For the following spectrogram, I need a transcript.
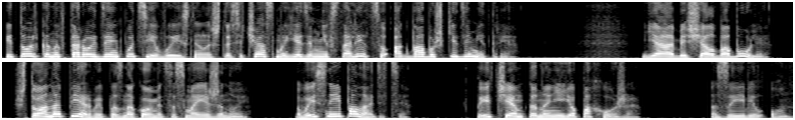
И только на второй день пути выяснилось, что сейчас мы едем не в столицу, а к бабушке Дмитрия. Я обещал бабуле, что она первой познакомится с моей женой. Вы с ней поладите. Ты чем-то на нее похожа», — заявил он.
